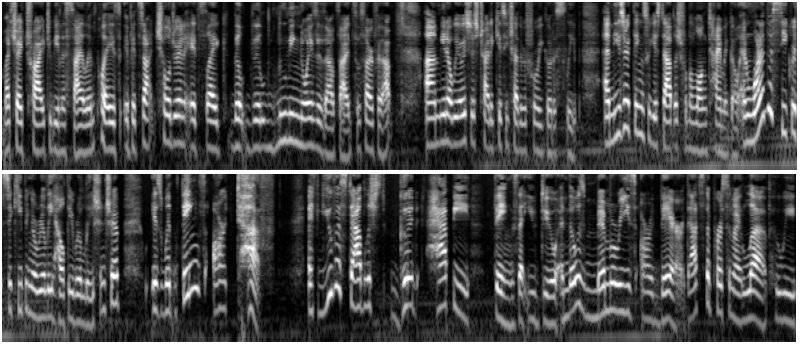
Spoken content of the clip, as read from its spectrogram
much i try to be in a silent place if it's not children it's like the, the looming noises outside so sorry for that um, you know we always just try to kiss each other before we go to sleep. And these are things we established from a long time ago. And one of the secrets to keeping a really healthy relationship is when things are tough. If you've established good, happy things that you do and those memories are there that's the person i love who we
